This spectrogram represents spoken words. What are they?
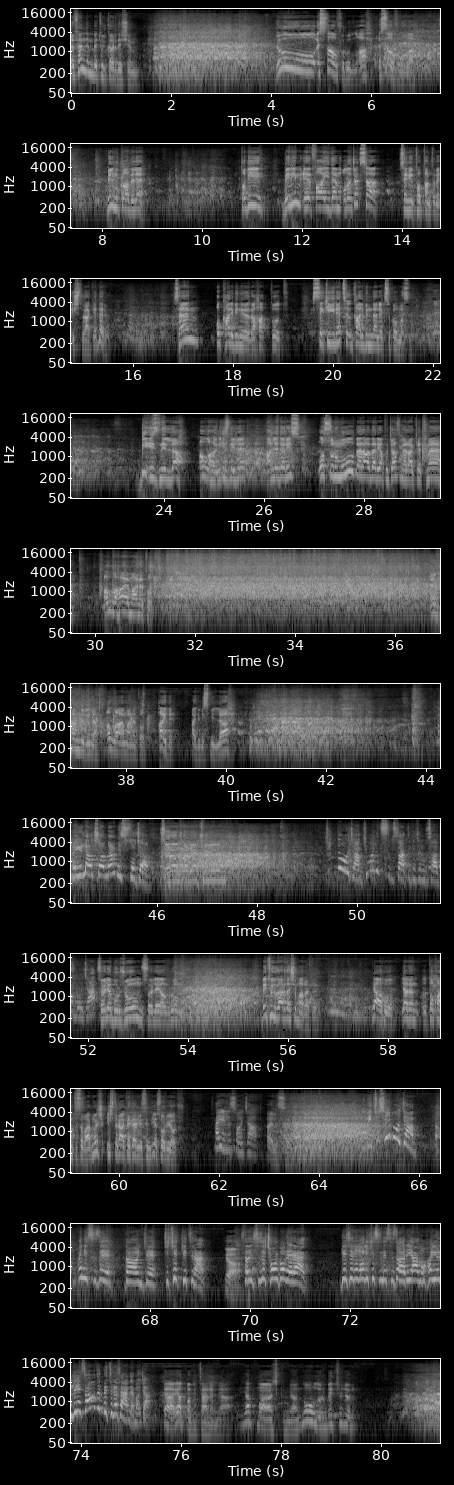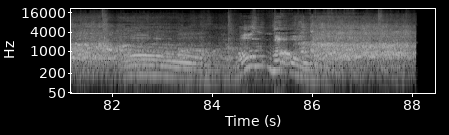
Efendim Betül kardeşim. Yo estağfurullah, estağfurullah. Bil mukabele. Tabii benim e, faidem olacaksa senin toplantına iştirak ederim. Sen o kalbini rahat tut. Sekinet kalbinden eksik olmasın. Biiznillah, Allah'ın izniyle hallederiz. O sunumu beraber yapacağız merak etme. Allah'a emanet ol. Elhamdülillah. Allah'a emanet ol. Haydi. Haydi bismillah. Hayırlı akşamlar Mesut Hocam. Selamun aleyküm. Kimdi hocam? Kim aradı sizi bu saatte, gecenin bu saatinde hocam? Söyle Burcu'm, söyle yavrum. Betül kardeşim aradı. Yahu yarın toplantısı varmış, iştirak eder misin diye soruyor. Hayırlısı hocam. Hayırlısı. Bu Betül şey mi hocam? Hani size daha önce çiçek getiren, Ya sana- size çorba veren, gecenin 12'sinde sizi arayan o hayırlı insan mıdır Betül efendim hocam? Ya yapma bir tanem ya. Yapma aşkım ya. Ne olur Betül'üm.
